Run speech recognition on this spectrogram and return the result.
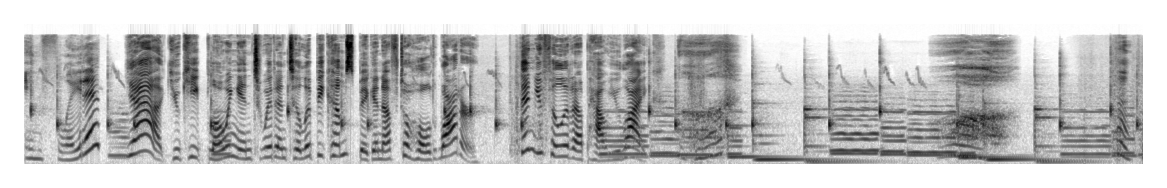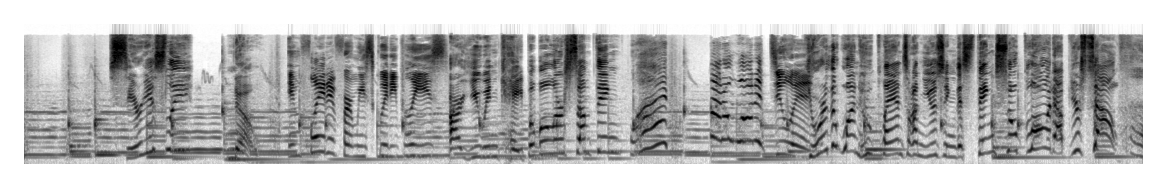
Inflate it? Yeah, you keep blowing into it until it becomes big enough to hold water. Then you fill it up how you like. Huh? Seriously? No. Inflate it for me, Squiddy, please. Are you incapable or something? What? I don't want to do it. You're the one who plans on using this thing, so blow it up yourself. Uh,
